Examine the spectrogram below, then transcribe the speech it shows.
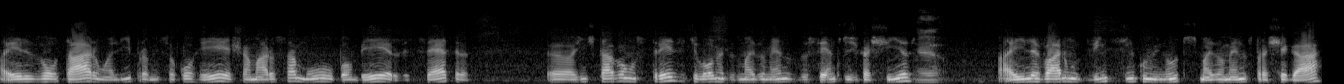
Aí eles voltaram ali para me socorrer, chamaram o SAMU, bombeiros, etc. Ah, a gente estava uns 13 quilômetros mais ou menos do centro de Caxias. É. Aí levaram uns 25 minutos mais ou menos para chegar.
